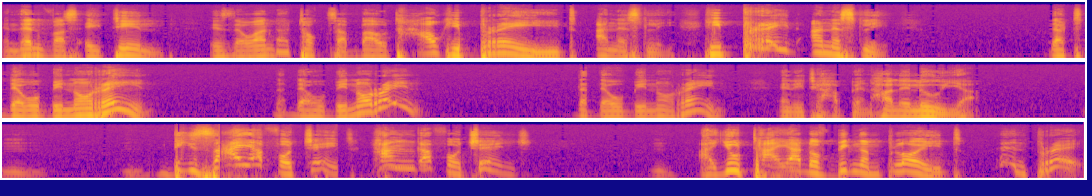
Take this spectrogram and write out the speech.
And then verse 18 is the one that talks about how he prayed earnestly. He prayed earnestly that there will be no rain. That there will be no rain. That there will be no rain. And it happened. Hallelujah. Mm. Desire for change, hunger for change. Mm. Are you tired of being employed? Then pray.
